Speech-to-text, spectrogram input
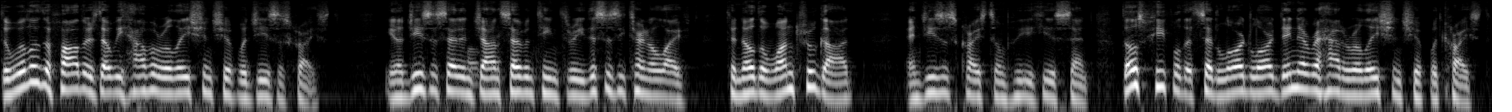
The will of the Father is that we have a relationship with Jesus Christ. You know, Jesus said in John seventeen three, "This is eternal life, to know the one true God and Jesus Christ whom he, he has sent." Those people that said, "Lord, Lord," they never had a relationship with Christ.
